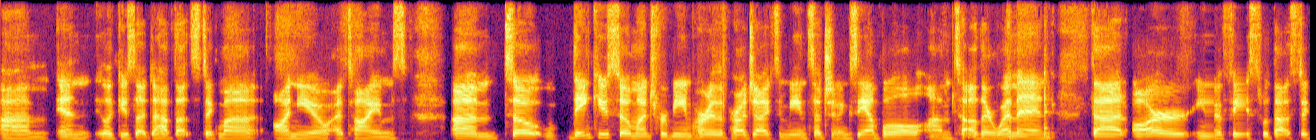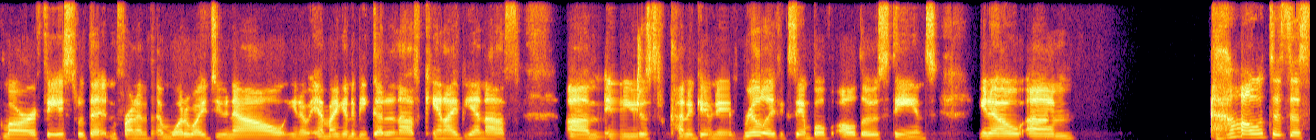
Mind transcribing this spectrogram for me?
um, and like you said to have that stigma on you at times. Um, so thank you so much for being part of the project and being such an example um, to other women that are you know faced with that stigma or faced with it in front of them. What do i do now? You know am i going to be good enough? Can i be enough? Um, and you just kind of gave me a real life example of all those things. You know, um, how does this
